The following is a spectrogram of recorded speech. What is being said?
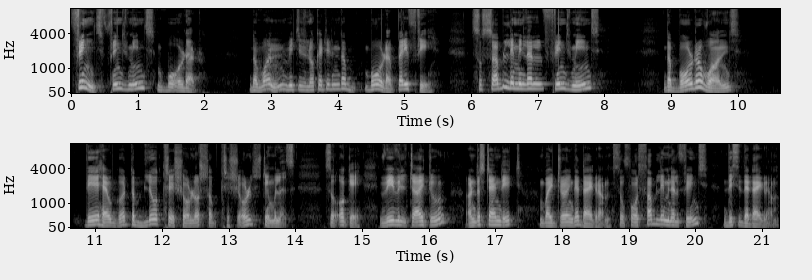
Fringe. Fringe means border. The one which is located in the border, periphery. So subliminal fringe means the border ones they have got the below threshold or sub-threshold stimulus. So, okay, we will try to understand it by drawing the diagram. So, for subliminal fringe, this is the diagram.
